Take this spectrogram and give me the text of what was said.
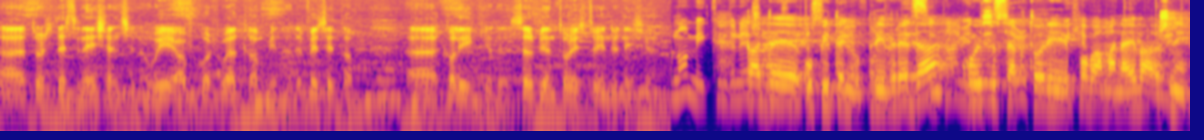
uh, tourist destinations. You know, we of course welcome you know the visit of uh, colleague, you know, Serbian tourists to Indonesia. Kada je u pitanju privreda, koji su sektori po vama najvažniji?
